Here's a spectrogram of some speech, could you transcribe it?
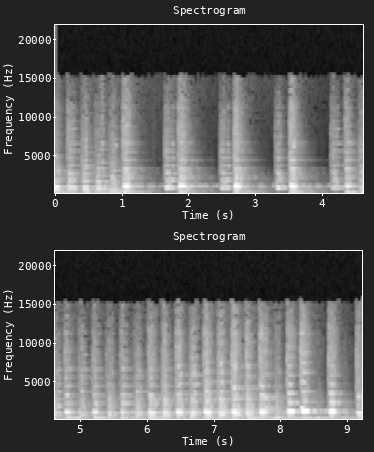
Thank you.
